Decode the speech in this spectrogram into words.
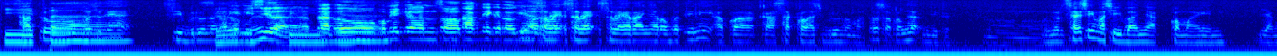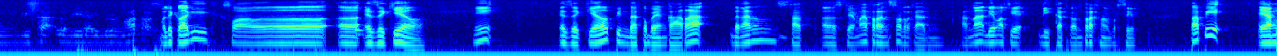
kita. satu maksudnya si Bruno Satu satu ini misi lah satu pemikiran soal taktik atau ya, gimana sele- sele- seleranya Robert ini apakah sekelas Bruno Matos atau enggak begitu Hmm. menurut saya sih masih banyak pemain yang bisa lebih dari Bruno Matos Balik lagi soal eh, Ezekiel. Ini Ezekiel pindah ke Bayangkara dengan stat- eh, skema transfer kan, karena dia masih diikat kontrak sama Persib. Tapi yang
